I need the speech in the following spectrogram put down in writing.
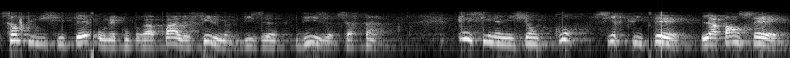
Sans publicité, on ne coupera pas les films, disent, certains. Et si une émission court-circuitait la pensée,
